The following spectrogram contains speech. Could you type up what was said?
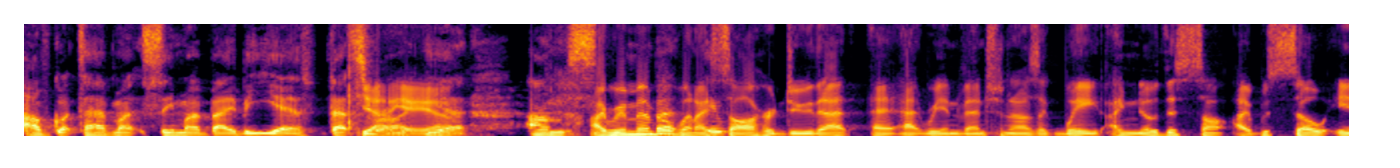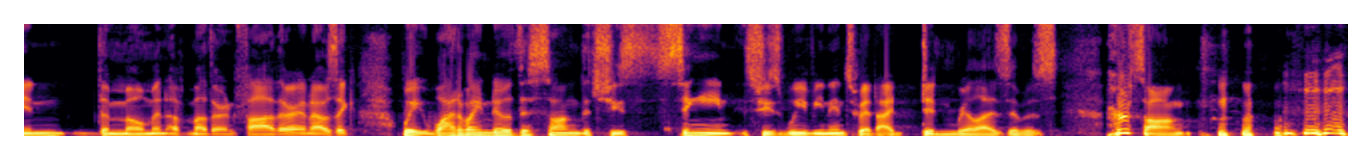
I've got to have my see my baby. Yeah, that's Yeah, right. yeah, yeah. Um, s- I remember when I it- saw her do that at, at Reinvention, and I was like, wait, I know this song. I was so in the moment of Mother and Father, and I was like, wait, why do I know this song that she's singing, she's weaving into it? I didn't realize it was her song.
